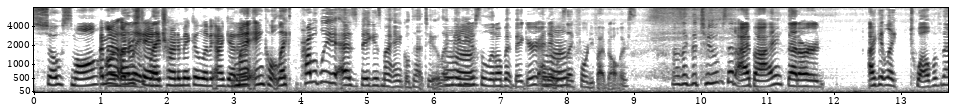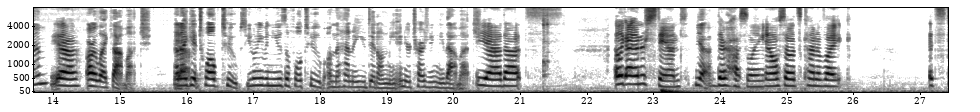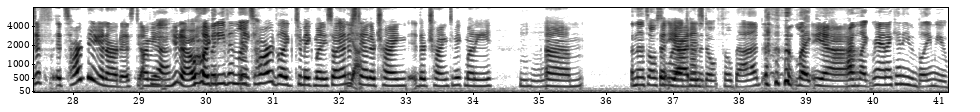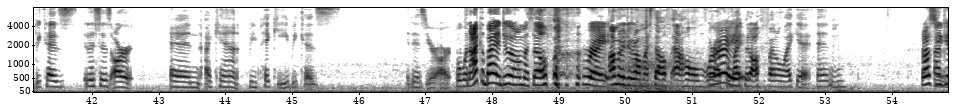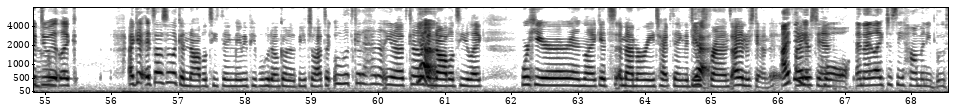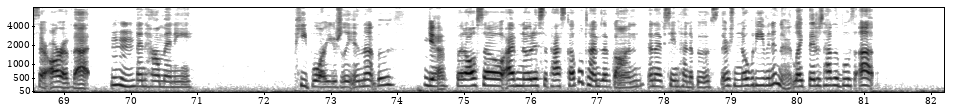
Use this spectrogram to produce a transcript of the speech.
so small. I mean, I understand leg. you're trying to make a living. I get my it. My ankle, like probably as big as my ankle tattoo, like Uh-huh. maybe just a little bit bigger, and it was Uh-huh. like forty five dollars. I was like, the tubes that I buy that are, I get like twelve of them, Yeah. are like that much. And I get 12 tubes. You don't even use a full tube on the henna you did on me, and you're charging me that much. Yeah, that's like I understand Yeah. they're hustling, and also it's kind of like it's stiff. It's hard being an artist. I mean, Yeah. you know, like But even like, it's hard like to make money. So I understand they're trying. They're trying to make money. Mhm. Um. and that's also but where yeah, I kind of don't feel bad. like, Yeah. I'm like, man, I can't even blame you because this is art, and I can't be picky because it is your art. But when I can buy and do it on myself, right. I'm gonna do it on myself at home, where I can wipe it off if I don't like it. And And also, you could do it like. I get it's also like a novelty thing. Maybe people who don't go to the beach a lot, it's like, oh, let's get a henna. You know, it's kind of like a novelty. Like, we're here and like it's a memory type thing to do with friends. I understand it. I think it's cool, and I like to see how many booths there are of that, Mm-hmm. and how many people are usually in that booth. Yeah. But also, I've noticed the past couple times I've gone and I've seen henna booths, there's nobody even in there. Like, they just have the booth up.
